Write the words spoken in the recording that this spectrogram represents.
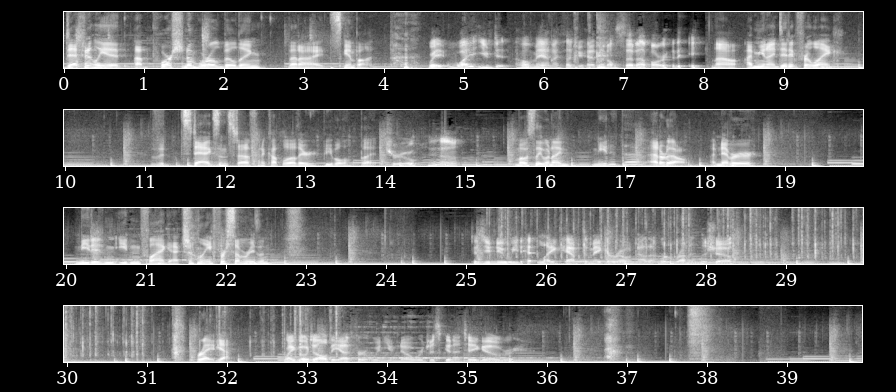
definitely a, a portion of world building that I skimp on. Wait, what? You did? Oh man, I thought you had that all set up already. No, I mean I did it for like the stags and stuff and a couple other people, but True. Yeah. mostly when I needed that. I don't know. I've never needed an Eden flag actually for some reason. Because you knew we'd ha- like have to make our own now that we're running the show. Right? Yeah. Why go to all the effort when you know we're just gonna take over?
